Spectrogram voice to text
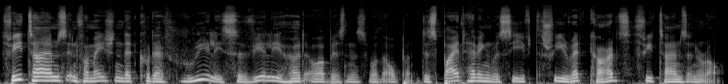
Three times information that could have really severely hurt our business was open, despite having received three red cards three times in a row.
